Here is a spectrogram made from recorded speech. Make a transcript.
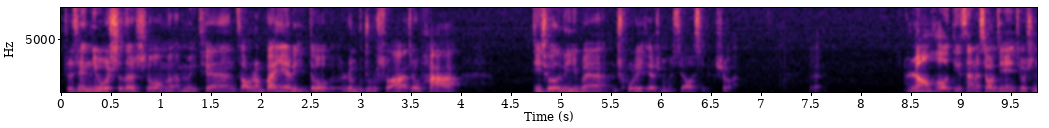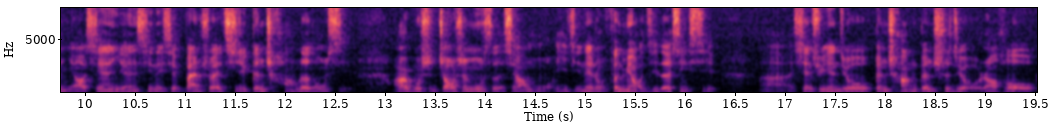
之前牛市的时候嘛，每天早上半夜里都忍不住刷，就怕地球的另一边出了一些什么消息，是吧？对。然后第三个小建议就是，你要先研习那些半衰期更长的东西，而不是朝生暮死的项目以及那种分秒级的信息啊。先去研究更长、更持久，然后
